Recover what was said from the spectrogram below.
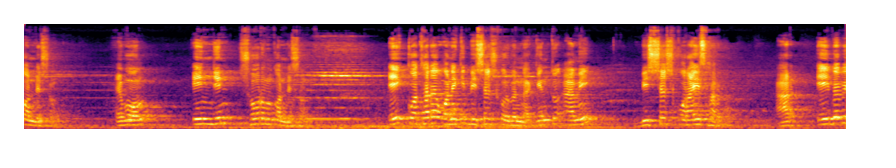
কন্ডিশন এবং ইঞ্জিন শোরুম কন্ডিশন এই কথাটা অনেকেই বিশ্বাস করবেন না, কিন্তু আমি বিশ্বাস করাই ছাড়ব। আর এইভাবে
